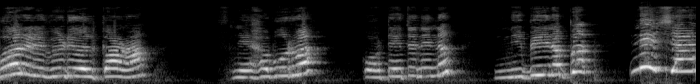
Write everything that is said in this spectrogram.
വേറൊരു വീഡിയോയിൽ കാണാം. സ്നേഹപൂർവം കോട്ടയത്ത് നിന്നും നിബീനൊപ്പം നിഷാൻ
